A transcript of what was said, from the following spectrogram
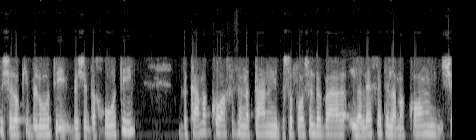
ושלא קיבלו אותי ושדחו אותי, וכמה כוח זה נתן לי בסופו של דבר ללכת אל המקום ש...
